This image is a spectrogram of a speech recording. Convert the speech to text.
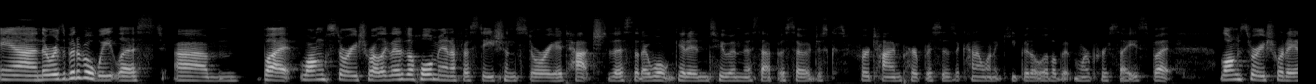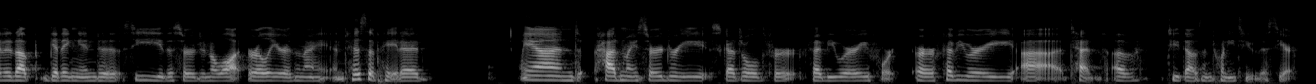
and there was a bit of a wait list um but long story short, like there's a whole manifestation story attached to this that I won't get into in this episode just cuz for time purposes I kind of want to keep it a little bit more precise, but long story short, I ended up getting in to see the surgeon a lot earlier than I anticipated and had my surgery scheduled for February for or February uh, 10th of 2022 this year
